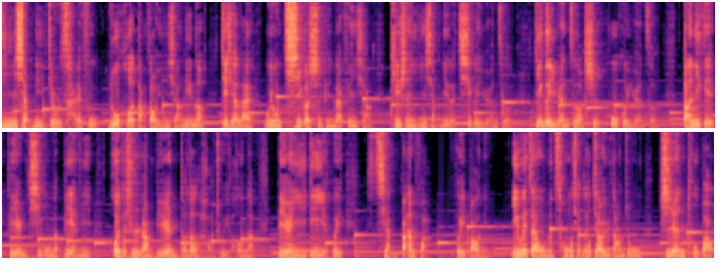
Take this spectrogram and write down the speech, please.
影响力就是财富。如何打造影响力呢？接下来我用七个视频来分享提升影响力的七个原则。第一个原则是互惠原则。当你给别人提供的便利，或者是让别人得到了好处以后呢，别人一定也会想办法回报你。因为在我们从小的教育当中，知恩图报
